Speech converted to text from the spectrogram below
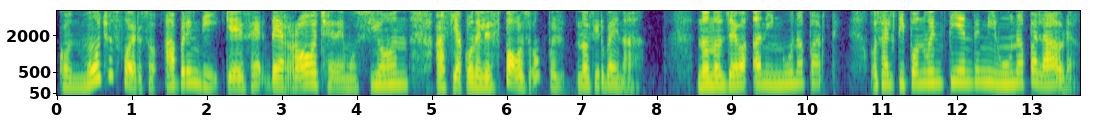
Con mucho esfuerzo aprendí que ese derroche de emoción hacia con el esposo, pues no sirve de nada. No nos lleva a ninguna parte. O sea, el tipo no entiende ni una palabra.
